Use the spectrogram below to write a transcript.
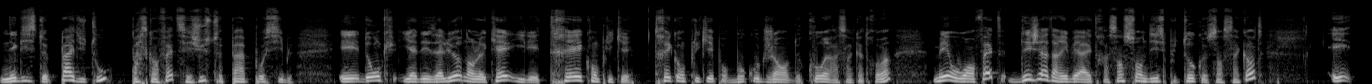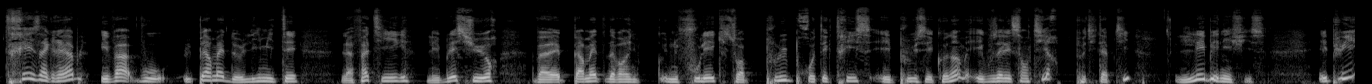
n'existe pas du tout parce qu'en fait, c'est juste pas possible. Et donc, il y a des allures dans lesquelles il est très compliqué très compliqué pour beaucoup de gens de courir à 180, mais où en fait, déjà d'arriver à être à 170 plutôt que 150 est très agréable et va vous permettre de limiter la fatigue, les blessures, va permettre d'avoir une, foulée qui soit plus protectrice et plus économe et vous allez sentir petit à petit les bénéfices. Et puis,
